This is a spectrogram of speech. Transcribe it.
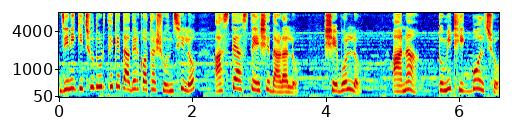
যিনি কিছু দূর থেকে তাদের কথা শুনছিল আস্তে আস্তে এসে দাঁড়াল। সে বলল, আনা, তুমি ঠিক বলছো।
